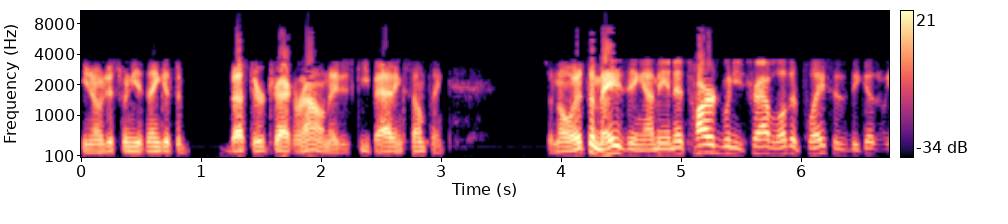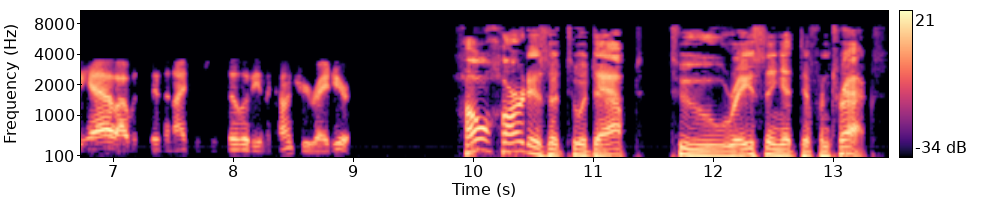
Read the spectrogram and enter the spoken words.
You know, just when you think it's the best dirt track around, they just keep adding something. So no, it's amazing. I mean, it's hard when you travel other places because we have, I would say, the nicest facility in the country right here. How hard is it to adapt to racing at different tracks?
